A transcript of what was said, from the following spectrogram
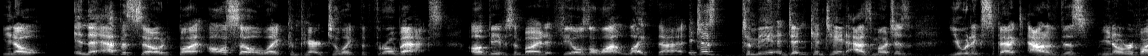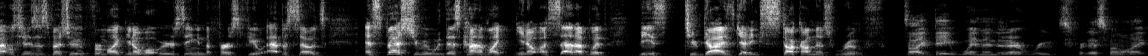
you know, in the episode, but also, like, compared to, like, the throwbacks of Beavis and Butthead, it feels a lot like that. It just, to me, it didn't contain as much as you would expect out of this, you know, revival series, especially from like, you know, what we were seeing in the first few episodes, especially with this kind of like, you know, a setup with these two guys getting stuck on this roof. It's like they went into their roots for this one. Like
